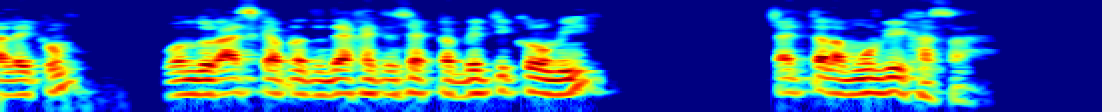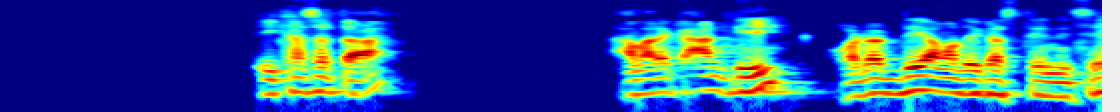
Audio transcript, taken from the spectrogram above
আলাইকুম। বন্ধুরা, আজকে আপনাদের দেখাইতেছে একটা ব্যতিক্রমী চারতলা মুরগির খাঁচা। এই খাসাটা আমার এক আন্টি অর্ডার দিয়ে আমাদের কাছ থেকে নিছে।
